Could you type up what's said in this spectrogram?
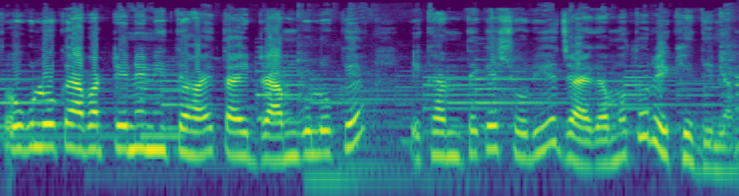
তো ওগুলোকে আবার টেনে নিতে হয়, তাই ড্রামগুলোকে এখান থেকে সরিয়ে জায়গা মতো রেখে দিলাম।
